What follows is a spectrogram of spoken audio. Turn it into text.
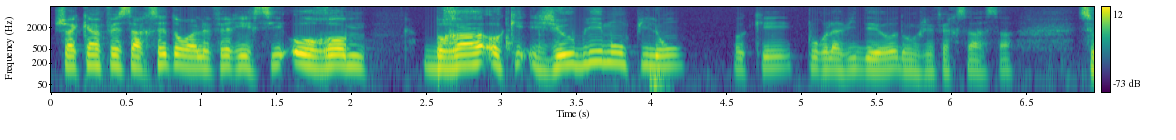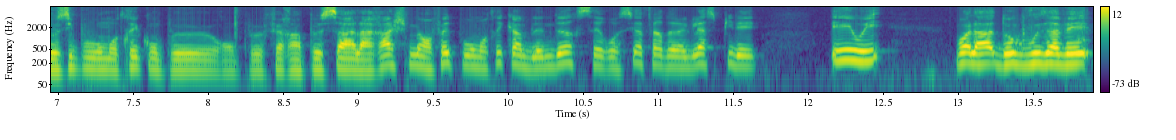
chacun fait sa recette. On va le faire ici au rhum brun. Ok, j'ai oublié mon pilon ok, pour la vidéo, donc je vais faire ça, ça. C'est aussi pour vous montrer qu'on peut, on peut faire un peu ça à l'arrache, mais en fait pour vous montrer qu'un blender sert aussi à faire de la glace pilée. Et oui, voilà, donc vous avez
